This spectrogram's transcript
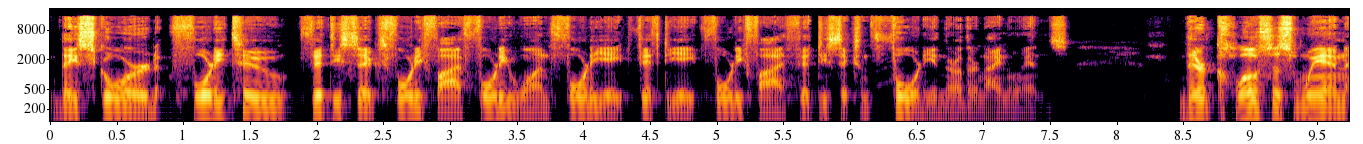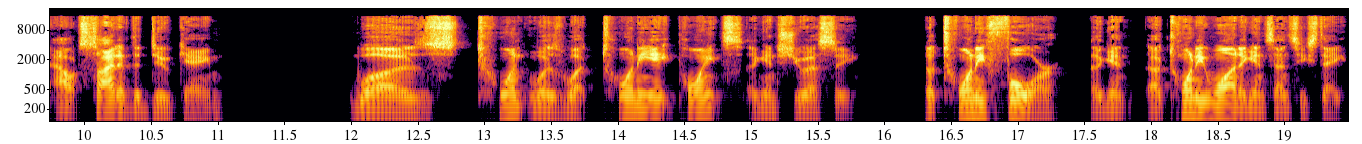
They scored 42, 56, 45, 41, 48, 58, 45, 56, and 40 in their other nine wins. Their closest win outside of the Duke game was 20, was what 28 points against USC. No, 24 against uh, 21 against NC State.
